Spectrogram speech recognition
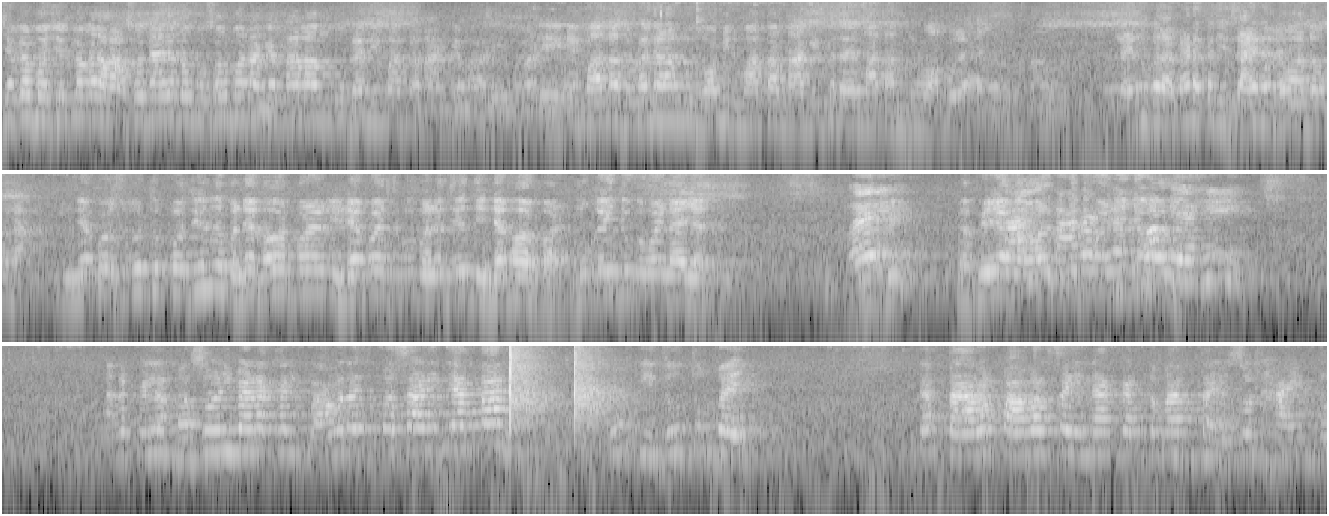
જગતમાં જેટલો કદાચ હાસો જાય તો મુસલમાન આગે કે ના લાવ હું ઘરની માતા ના કહેવાય એ માતા થોડા દાડા હું સ્વામી માતા માગી કરે માતાને ધૂણવા બોલાય એનું કદાચ મેડમ કદી જાય જવા દઉં ના. એને કોઈ સુરત ઉપર થયું ને મને ખબર પડે એને કોઈ મને થયું એને ખબર પડે. હું કહી દઉં કે કોઈ ના જતું. ભાઈ ગફેરિયા બાબા કે કોઈ નહીં જવાનું. અને પેલા મસોણી વાળા ખાલી પાવર જ પસાડી જતા ને. હું કીધું તું ભાઈ કે તારો પાવર છે એના કર તમારે ત્રણસો સાઠ નો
